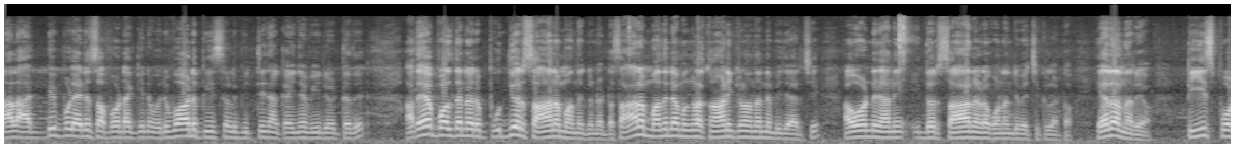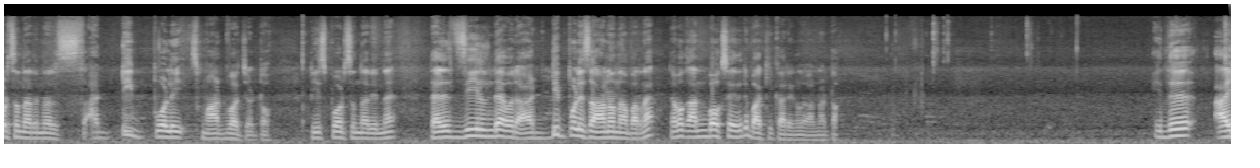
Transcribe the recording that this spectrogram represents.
നല്ല അടിപൊളിയായിട്ട് സപ്പോർട്ടാക്കിന് ഒരുപാട് പീസുകൾ വിറ്റ് ഞാൻ കഴിഞ്ഞ വീഡിയോ ഇട്ടത്. അതേപോലെ തന്നെ ഒരു പുതിയൊരു സാധനം വന്നിട്ടുണ്ട് കേട്ടോ. സാധനം വന്നിട്ട് നിങ്ങളെ കാണിക്കണമെന്ന് തന്നെ വിചാരിച്ച്. അതുകൊണ്ട് ഞാൻ ഇതൊരു സാധനം ഇവിടെ കൊണ്ടുവന്ന് വെച്ചിട്ടില്ല കേട്ടോ. ഏതാണെന്നറിയോ ടി സ്പോർട്സ് എന്ന് പറയുന്ന ഒരു അടിപൊളി സ്മാർട്ട് വാച്ച് കേട്ടോ. ടി സ്പോർട്സ് എന്ന് പറയുന്ന ടെൽസീലിന്റെ ഒരു അടിപൊളി സാധനം എന്നാണ് പറഞ്ഞത് നമുക്ക് അൺബോക്സ് ചെയ്തിട്ട് ബാക്കി കാര്യങ്ങൾ കാണാം കേട്ടോ. ഇത് I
